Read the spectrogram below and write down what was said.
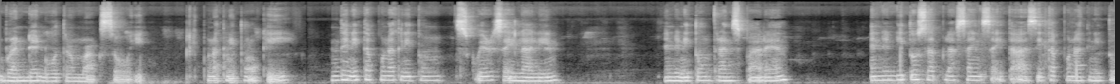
branded watermark. So, i-click po natin itong okay. And then, itap po natin itong square sa ilalim. And then, itong transparent. And then, dito sa plus sign sa itaas, itap po natin ito.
